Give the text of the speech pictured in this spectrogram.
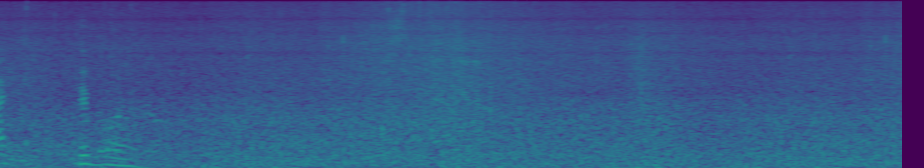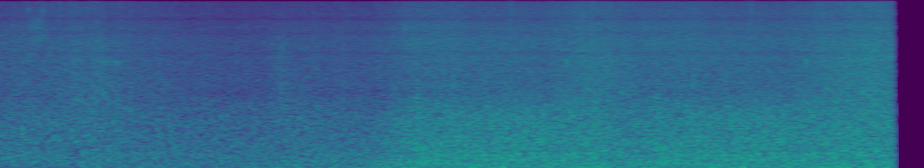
Bye. Good boy.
